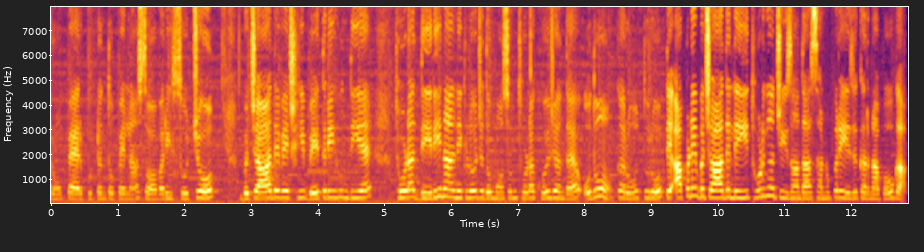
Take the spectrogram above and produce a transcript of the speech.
ਘਰੋਂ ਪੈਰ ਪੁੱਟਣ ਤੋਂ ਪਹਿਲਾਂ 100 ਵਾਰੀ ਸੋਚੋ। ਬਚਾਅ ਦੇ ਵਿੱਚ ਹੀ ਬਿਹਤਰੀ ਹੁੰਦੀ ਹੈ। ਥੋੜਾ ਦੇਰੀ ਨਾਲ ਨਿਕਲੋ, ਜਦੋਂ ਮੌਸਮ ਥੋੜਾ ਖੁੱਲ ਜਾਂਦਾ ਹੈ, ਉਦੋਂ ਘਰੋਂ ਤੁਰੋ ਤੇ ਆਪਣੇ ਬਚਾਅ ਦੇ ਲਈ ਥੋੜੀਆਂ ਚੀਜ਼ਾਂ ਦਾ ਸਾਨੂੰ ਪਰਹੇਜ਼ ਕਰਨਾ ਪਊਗਾ।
